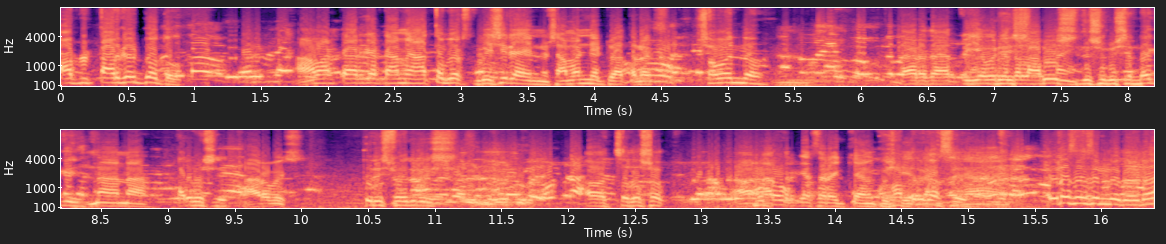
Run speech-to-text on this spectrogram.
আপনার টার্গেট কত? আমার টার্গেট আমি এত বেশ- বেশি রাখি না সামান্য একটু এত রাখছি। সামান্য? তার তার তুই বিশ বিশ দুশো বিশের নাকি? না না। আরও বেশি? আরও বেশি। তিরিশ পঁয়ত্রিশ। আচ্ছা দর্শক আর হাতের কাছে রাখি আমি খুশি হাতের কাছে। হ্যাঁ। এটা চাইছেন কত এটা?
